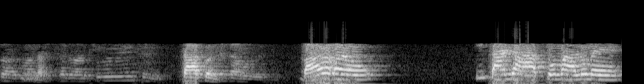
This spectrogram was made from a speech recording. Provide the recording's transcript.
سازمان اطلاعاتی رو نمی‌تونیم سب کنید بله خانم این بند هفتم معلومه.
